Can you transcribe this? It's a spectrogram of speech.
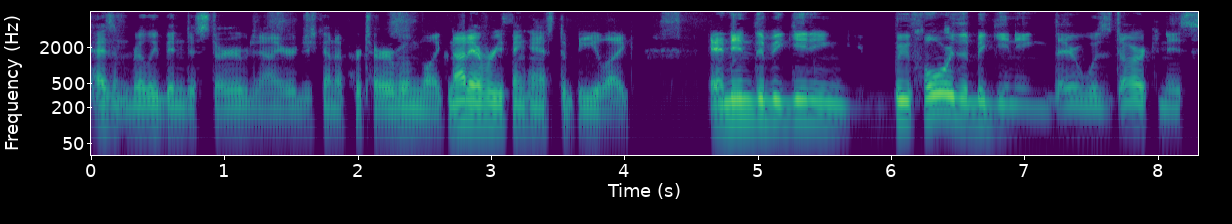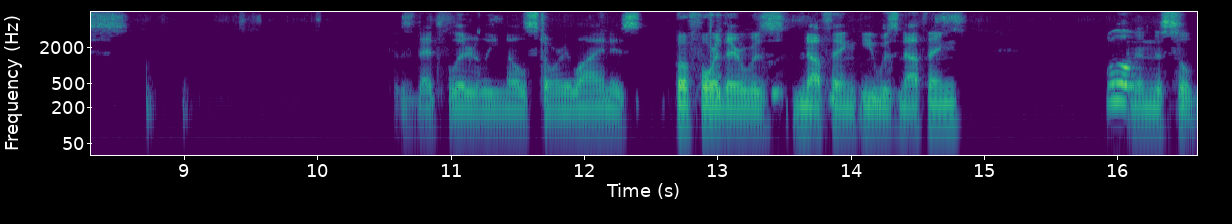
hasn't really been disturbed. And now you're just gonna perturb him. Like not everything has to be like. And in the beginning, before the beginning, there was darkness. Because that's literally Knull's storyline. Is before there was nothing, he was nothing, Well, and then the Cel-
